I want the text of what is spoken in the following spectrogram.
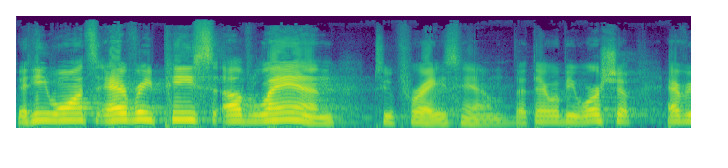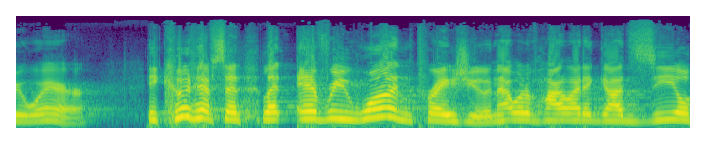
that He wants every piece of land to praise Him, that there would be worship everywhere. He could have said, Let everyone praise you, and that would have highlighted God's zeal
